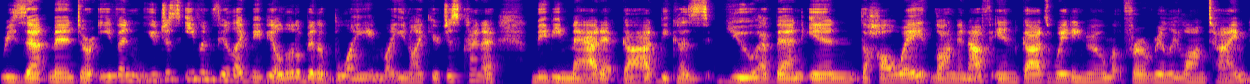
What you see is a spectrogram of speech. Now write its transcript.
resentment, or even you just even feel like maybe a little bit of blame, like, you know, like you're just kind of maybe mad at God because you have been in the hallway long enough in God's waiting room for a really long time.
